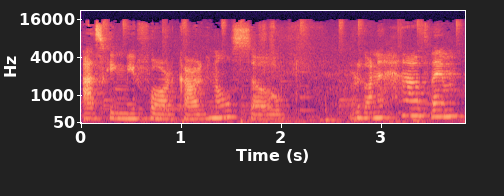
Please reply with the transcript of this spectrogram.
asking me for cardinals so we're gonna have them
